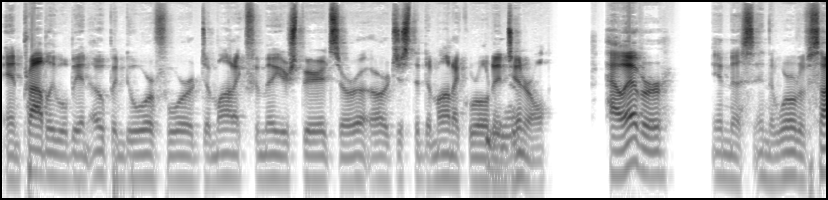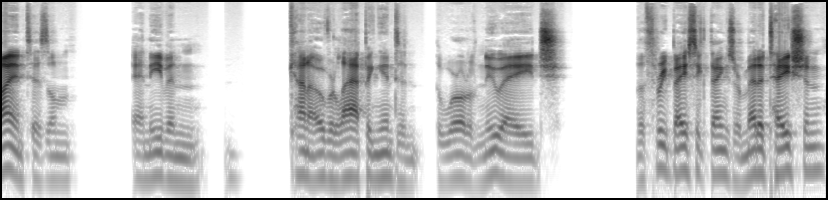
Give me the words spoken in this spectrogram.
and probably will be an open door for demonic familiar spirits or or just the demonic world yeah. in general. However, in this in the world of scientism and even kind of overlapping into the world of new age, the three basic things are meditation.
